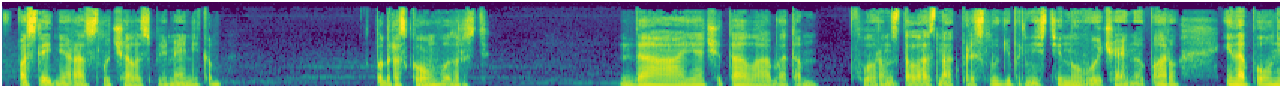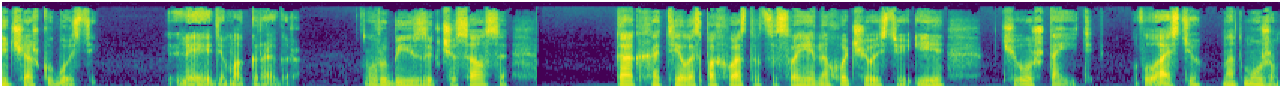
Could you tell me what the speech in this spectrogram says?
в последний раз случалось с племянником в подростковом возрасте. «Да, я читала об этом». Флоренс дала знак прислуги принести новую чайную пару и наполнить чашку гостей. «Леди МакГрегор». Руби язык чесался. Так хотелось похвастаться своей находчивостью и, чего уж таить, властью над мужем.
